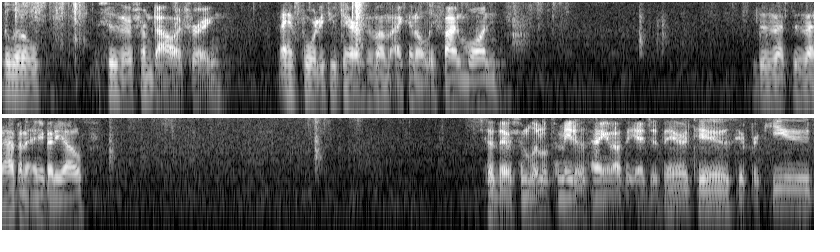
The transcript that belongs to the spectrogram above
the little scissors from Dollar Tree. I have 42 pairs of them. I can only find one. Does that, does that happen to anybody else? So there's some little tomatoes hanging out the edge of there too. Super cute.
